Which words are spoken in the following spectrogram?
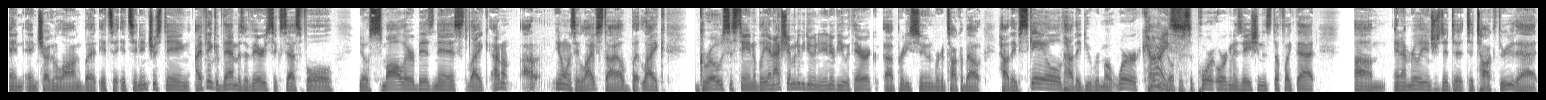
and and chugging along, but it's a, it's an interesting. I think of them as a very successful, you know, smaller business. Like I don't, I don't you don't want to say lifestyle, but like grow sustainably. And actually, I'm going to be doing an interview with Eric uh, pretty soon. We're going to talk about how they've scaled, how they do remote work, how they built Nice. a support organization and stuff like that. Um, and I'm really interested to to talk through that.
